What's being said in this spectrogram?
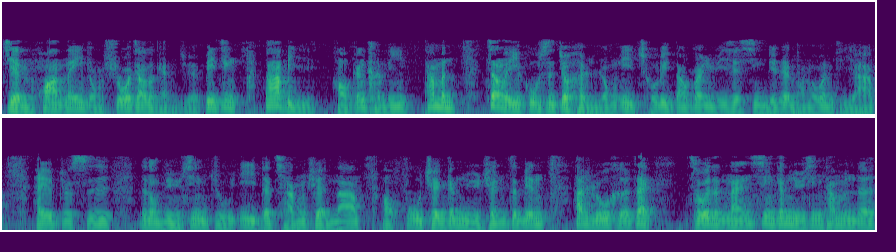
简化那一种说教的感觉，毕竟芭比好跟肯尼他们这样的一个故事就很容易处理到关于一些性别认同的问题啊，还有就是那种女性主义的强权呐，好父权跟女权这边，他如何在所谓的男性跟女性他们的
